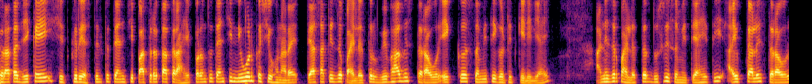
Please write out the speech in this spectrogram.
तर आता जे काही शेतकरी असतील तर त्यांची पात्रता तर आहे परंतु त्यांची निवड कशी होणार आहे त्यासाठी जर पाहिलं तर विभाग स्तरावर एक समिती गठीत केलेली आहे. आणि जर पाहिलं तर दुसरी समिती आहे ती आयुक्तालय स्तरावर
